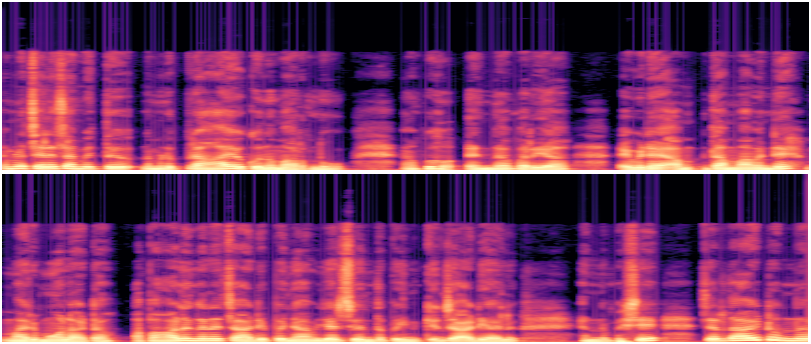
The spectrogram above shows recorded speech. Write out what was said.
നമ്മൾ ചില സമയത്ത് നമ്മൾ പ്രായമൊക്കെ ഒന്ന് മറന്നു അപ്പോൾ എന്താ പറയുക ഇവിടെ ഇത് അമ്മാവന്റെ മരുമോളാട്ടോ. അപ്പോൾ ആളിങ്ങനെ ചാടിയപ്പോൾ ഞാൻ വിചാരിച്ചു എന്തപ്പോൾ എനിക്കും ചാടിയാലും? എന്ന്. പക്ഷേ ചെറുതായിട്ടൊന്ന്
